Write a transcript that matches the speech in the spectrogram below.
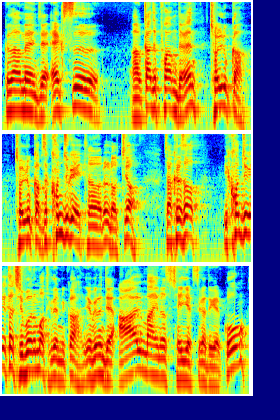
그 다음에 이제 X까지 포함된 전류값, 전류값의 컨주게이터를 넣었죠. 자, 그래서 이 컨주게이터 집어넣으면 어떻게 됩니까? 여기는 이제 R-JX가 되겠고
